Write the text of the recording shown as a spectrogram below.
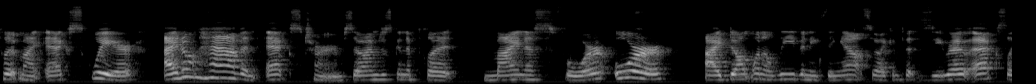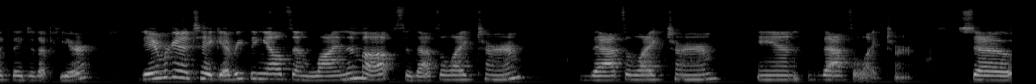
put my x squared. I don't have an x term, so I'm just going to put minus 4, or I don't want to leave anything out, so I can put 0x like they did up here. Then we're going to take everything else and line them up, so that's a like term, that's a like term, and that's a like term. So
